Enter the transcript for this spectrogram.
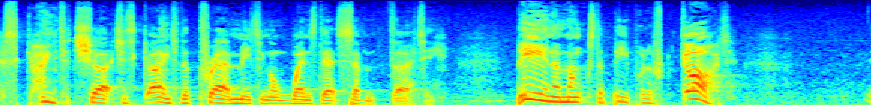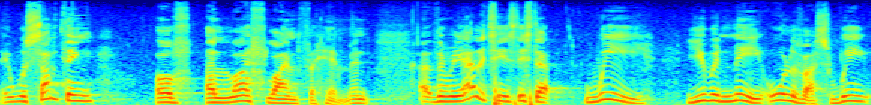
It's going to church. It's going to the prayer meeting on Wednesday at 7:30. Being amongst the people of God. It was something of a lifeline for him. And uh, the reality is this that we, you and me, all of us, we,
